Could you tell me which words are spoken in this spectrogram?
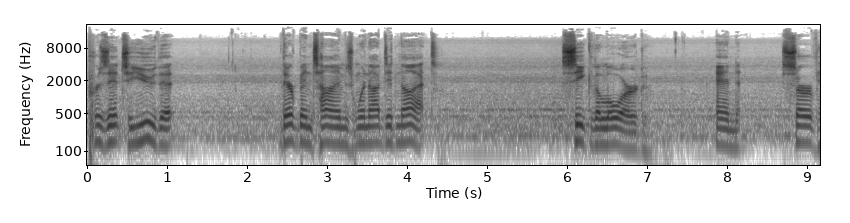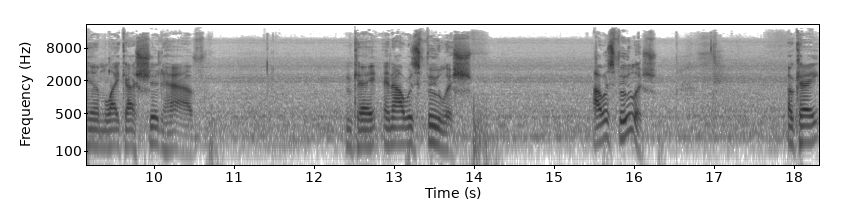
present to you that there have been times when I did not seek the Lord and serve Him like I should have. Okay? And I was foolish. I was foolish. Okay?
